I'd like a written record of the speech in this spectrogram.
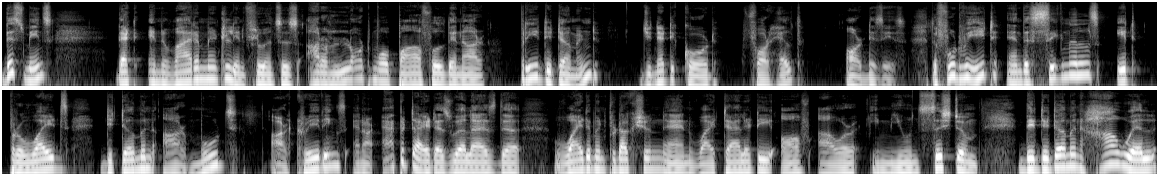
this means that environmental influences are a lot more powerful than our predetermined genetic code for health or disease. The food we eat and the signals it provides determine our moods, our cravings, and our appetite, as well as the vitamin production and vitality of our immune system. They determine how well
